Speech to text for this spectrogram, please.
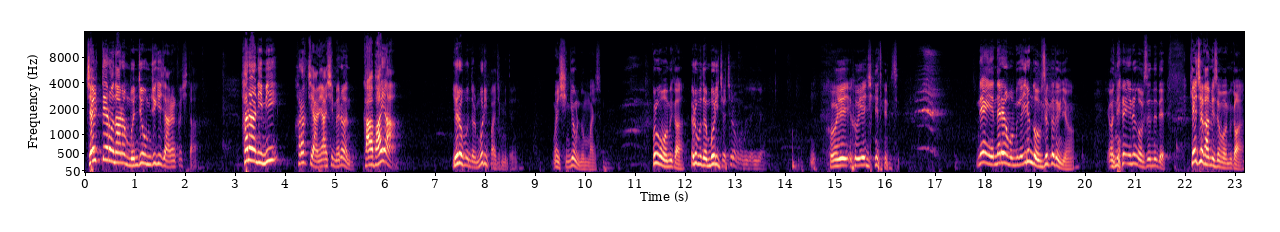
절대로 나는 먼저 움직이지 않을 것이다. 하나님이 허락지 아니하시면은 가봐야 여러분들 머리 빠집니다. 왜 신경을 너무 많이 씁니다. 그리고 뭡니까? 여러분들 머리 저처럼 뭡니까 이게 허해 허해지게 되는. 내 옛날에는 뭡니까 이런 거 없었거든요. 옛날에 이런 거 없었는데 개척하면서 뭡니까?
